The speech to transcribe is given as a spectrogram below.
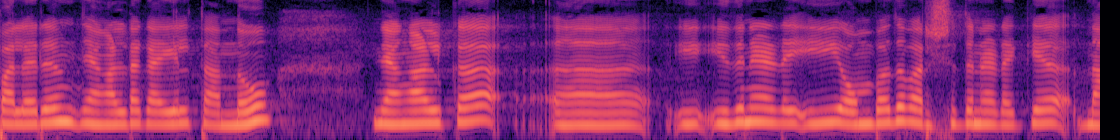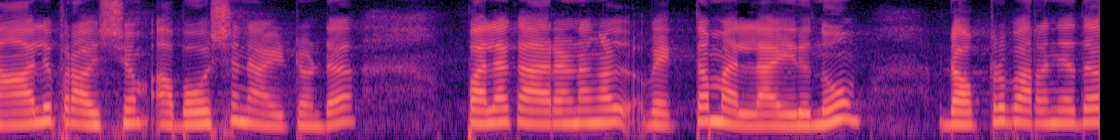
പലരും ഞങ്ങളുടെ കയ്യിൽ തന്നു. ഞങ്ങൾക്ക് ഇതിനിടെ ഈ ഒമ്പത് വർഷത്തിനിടയ്ക്ക് നാല് പ്രാവശ്യം അബോഷൻ ആയിട്ടുണ്ട്. പല കാരണങ്ങൾ വ്യക്തമല്ലായിരുന്നു. ഡോക്ടർ പറഞ്ഞത്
